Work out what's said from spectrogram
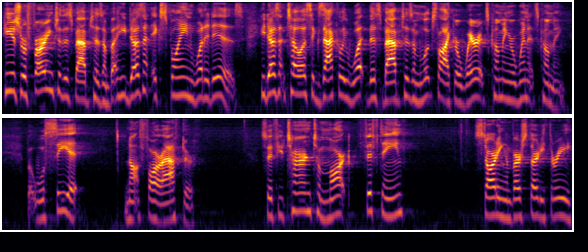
he is referring to this baptism, but he doesn't explain what it is. He doesn't tell us exactly what this baptism looks like or where it's coming or when it's coming. But we'll see it not far after. So if you turn to Mark 15, starting in verse 33,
